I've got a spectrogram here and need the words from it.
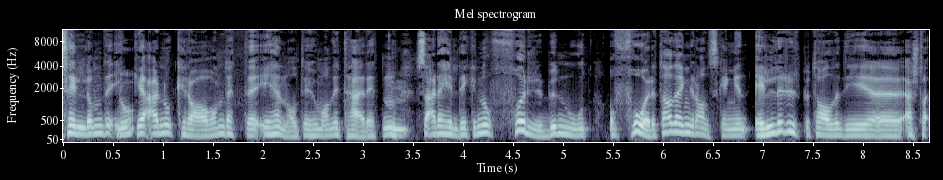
selv om det ikke er noe krav om dette i henhold til humanitærretten, mm. så er det heller ikke noe forbud mot å foreta den granskingen eller utbetale de uh, ersta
